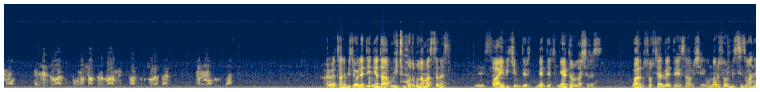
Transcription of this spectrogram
şu mod elinizde var mı? Bulma şansınız var mı? Tarzında sorarsanız memnun oluruz yani. Evet hani bize öyle deyin ya da hiç modu bulamazsanız e, sahibi kimdir, nedir, nereden ulaşırız? Var mı sosyal medya hesabı şey? Onları sorun. Biz size hani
